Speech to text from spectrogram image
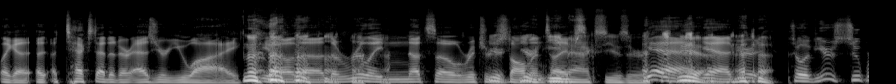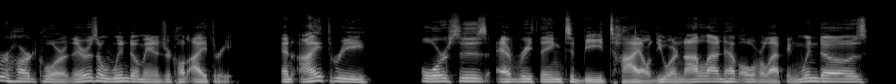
like a, a- text editor as your UI, you know, the the really nutso Richard You're, Stallman you're types. Emacs user. Yeah, yeah. if so if you're super hardcore, there is a window manager called i3, and i3 forces everything to be tiled. You are not allowed to have overlapping windows.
